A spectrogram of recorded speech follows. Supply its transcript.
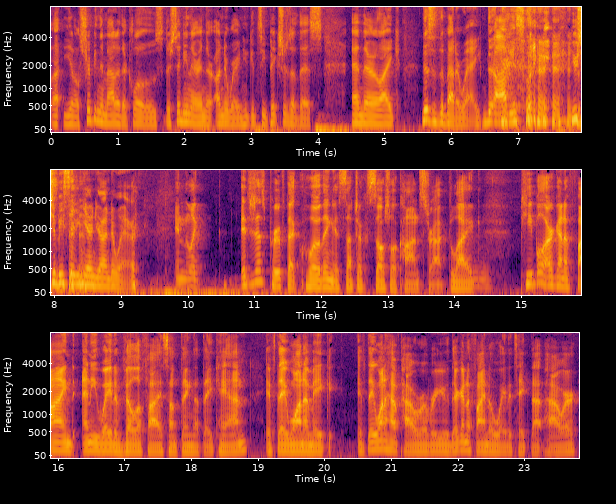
uh, you know stripping them out of their clothes. They're sitting there in their underwear and you can see pictures of this, and they're like, "This is the better way." Obviously, you should be sitting here in your underwear. and like it's just proof that clothing is such a social construct like people are going to find any way to vilify something that they can if they want to make if they want to have power over you they're going to find a way to take that power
